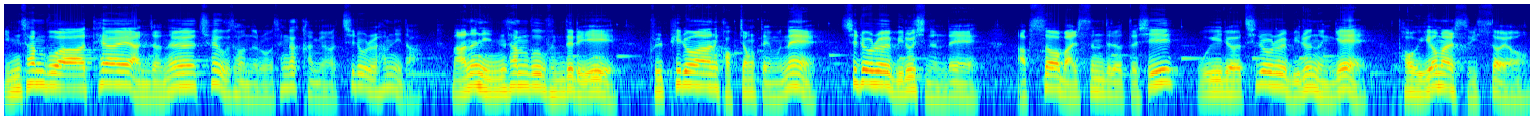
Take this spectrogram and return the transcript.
임산부와 태아의 안전을 최우선으로 생각하며 치료를 합니다. 많은 임산부 분들이 불필요한 걱정 때문에 치료를 미루시는데 앞서 말씀드렸듯이 오히려 치료를 미루는 게 더 위험할 수 있어요.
